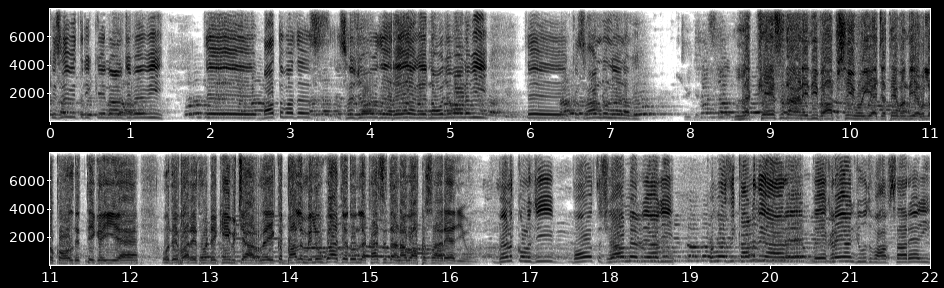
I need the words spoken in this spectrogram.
ਕਿਸੇ ਵੀ ਤਰੀਕੇ ਨਾਲ ਜਿਵੇਂ ਵੀ ਤੇ ਵੱਧ ਤੋਂ ਵੱਧ ਸ- ਸਹਿਯੋਗ ਦੇ ਰਹੇ ਹੈਗੇ ਨੌਜਵਾਨ ਵੀ ਤੇ ਕਿਸਾਨ ਦੁਨੀਆ ਨੂੰ ਵੀ। ਲੱਖੇ ਸਿਧਾਣੇ ਦੀ ਵਾਪਸੀ ਹੋਈ ਹੈ, ਜਥੇਬੰਦੀਆਂ ਵੱਲੋਂ ਕਾਲ ਦਿੱਤੀ ਗਈ ਹੈ। ਉਹਦੇ ਬਾਰੇ ਤੁਹਾਡੇ ਕੀ ਵਿਚਾਰ ਨੇ? ਇੱਕ ਬਲ ਮਿਲੂਗਾ ਜਦੋਂ ਲੱਖਾ ਸਿਧਾਣਾ ਵਾਪਸ ਆ ਰਿਹਾ ਜੀ ਹੁਣ? ਬਿਲਕੁਲ ਜੀ, ਬਹੁਤ ਉਤਸ਼ਾਹ ਮਿਲ ਰਿਹਾ ਜੀ। ਕਿਉਂਕਿ ਅਸੀਂ ਕੱਢ ਦੇ ਆ ਰਹੇ ਵੇਖ ਰਹੇ ਹਾਂ ਯੂਥ ਵਾਪਸ ਆ ਰਿਹਾ ਜੀ।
